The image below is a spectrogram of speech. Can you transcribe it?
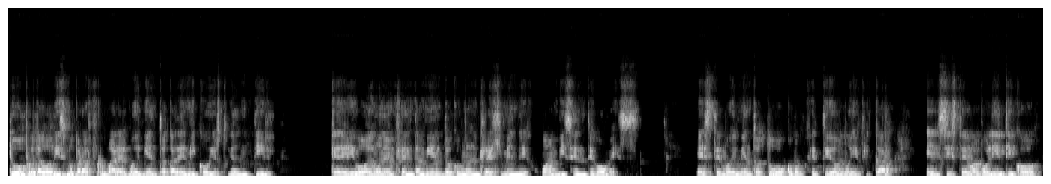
tuvo protagonismo para formar el movimiento académico y estudiantil que derivó en un enfrentamiento con el régimen de Juan Vicente Gómez. Este movimiento tuvo como objetivo modificar el sistema político,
